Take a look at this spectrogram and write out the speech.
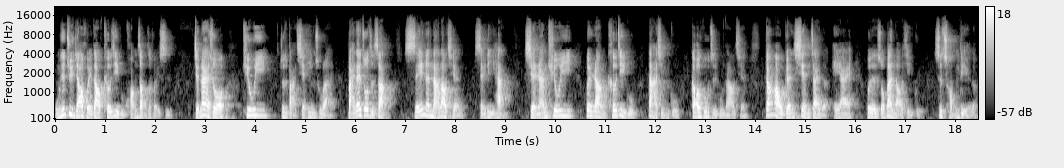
我们先聚焦回到科技股狂涨这回事。简单来说，QE 就是把钱印出来。摆在桌子上，谁能拿到钱，谁厉害。显然，QE 会让科技股、大型股、高估值股拿到钱，刚好跟现在的 AI 或者是说半导体股是重叠的。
